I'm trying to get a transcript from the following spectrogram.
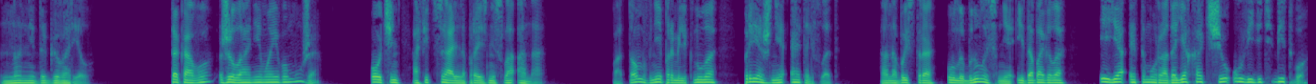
но не договорил. «Таково желание моего мужа», — очень официально произнесла она. Потом в ней промелькнула прежняя Этельфлет. Она быстро улыбнулась мне и добавила, «И я этому рада, я хочу увидеть битву».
